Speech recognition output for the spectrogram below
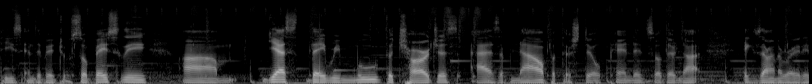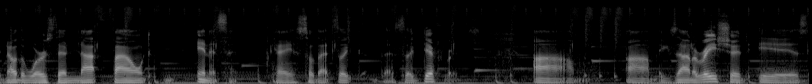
these individuals. So basically, um, yes, they removed the charges as of now, but they're still pending, so they're not exonerated. In other words, they're not found innocent. Okay, so that's a that's a difference. Um, um, exoneration is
